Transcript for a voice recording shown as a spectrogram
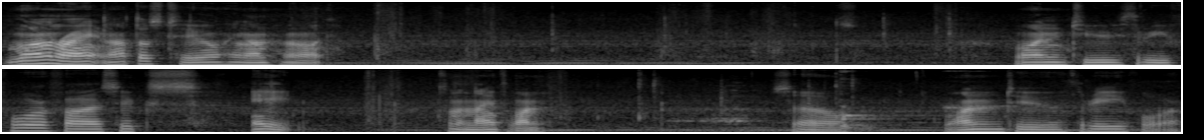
one on the right, not those two. Hang on, look. One, two, three, four, five, six, eight. It's on the ninth one. So, one, two, three, four,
